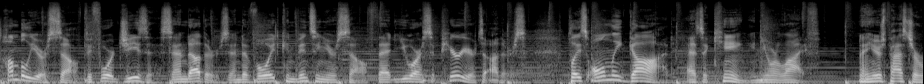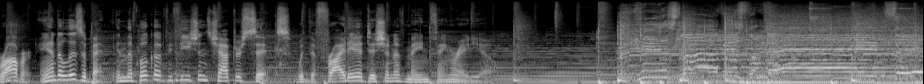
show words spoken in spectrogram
Humble yourself before Jesus and others and avoid convincing yourself that you are superior to others. Place only God as a king in your life. Now here's Pastor Robert and Elizabeth in the book of Ephesians chapter 6 with the Friday edition of Main Thing Radio. His love is the main thing.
